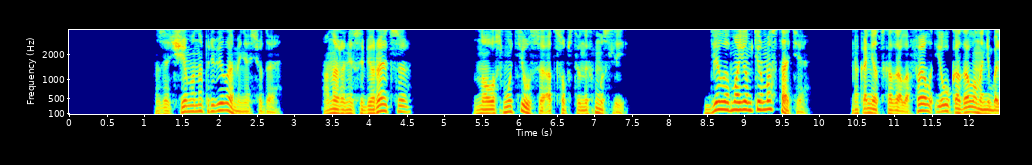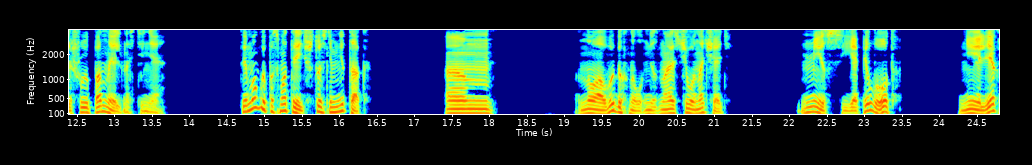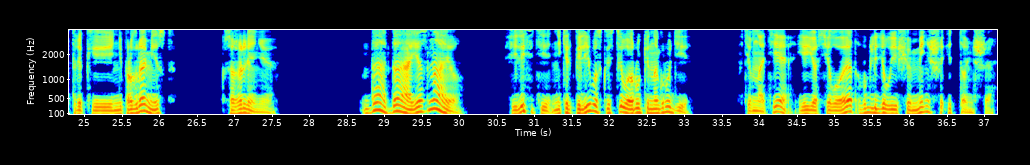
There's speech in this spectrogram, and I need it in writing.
Зачем она привела меня сюда? Она же не собирается... Ноа смутился от собственных мыслей. «Дело в моем термостате», — наконец сказала Фэл и указала на небольшую панель на стене. «Ты мог бы посмотреть, что с ним не так?» «Эм...» Ноа выдохнул, не зная, с чего начать. «Мисс, я пилот. Не электрик и не программист, к сожалению». «Да, да, я знаю». Фелисити нетерпеливо скрестила руки на груди. В темноте ее силуэт выглядел еще меньше и тоньше.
